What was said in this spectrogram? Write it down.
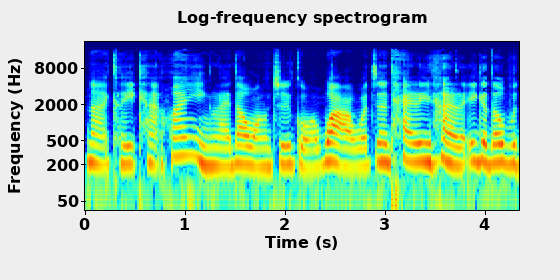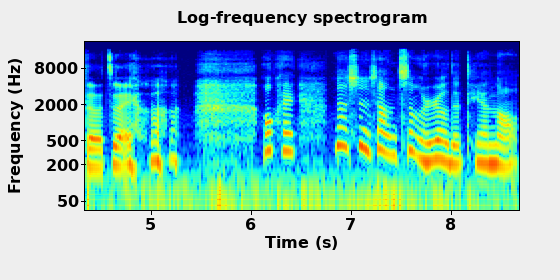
那可以看。欢迎来到王之国，哇，我真的太厉害了，一个都不得罪。OK，那事实上这么热的天哦，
